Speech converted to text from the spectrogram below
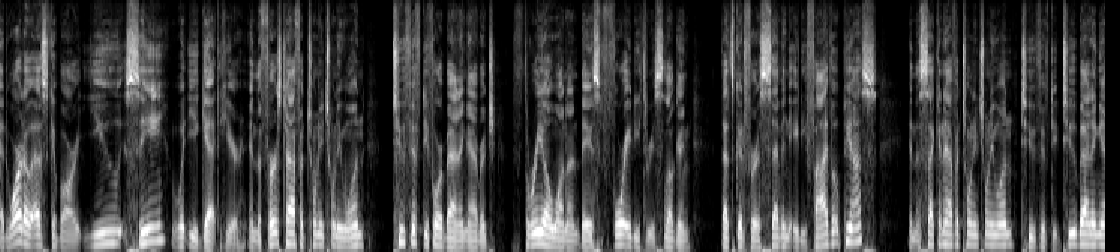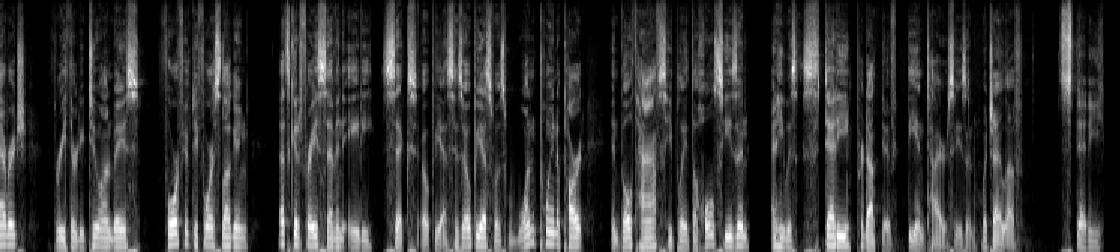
Eduardo Escobar, you see what you get here. In the first half of 2021, 254 batting average, 301 on base, 483 slugging. That's good for a 785 OPS. In the second half of 2021, 252 batting average, 332 on base, 454 slugging. That's good for a 786 OPS. His OPS was one point apart in both halves. He played the whole season, and he was steady productive the entire season, which I love. Steady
